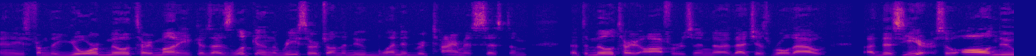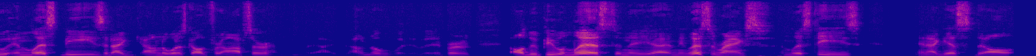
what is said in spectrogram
and he's from the Your Military Money because I was looking in the research on the new blended retirement system that the military offers, and uh, that just rolled out uh, this year. So all new enlist bees, and I, I don't know what it's called for an officer. I, I don't know for all new people enlist in the uh, in the enlisted ranks, enlistees, and I guess the all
